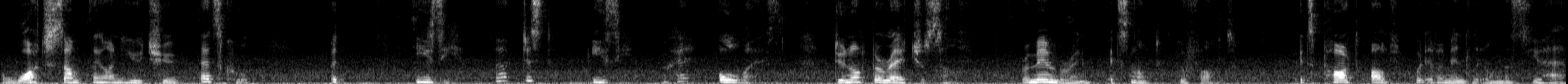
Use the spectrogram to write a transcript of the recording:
or watch something on YouTube, that's cool. But easy, just easy, okay? Always. Do not berate yourself, remembering it's not your fault. It's part of whatever mental illness you have.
